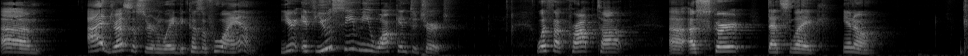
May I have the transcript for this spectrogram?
Um, I dress a certain way because of who I am. You if you see me walk into church with a crop top, uh, a skirt that's like, you know,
